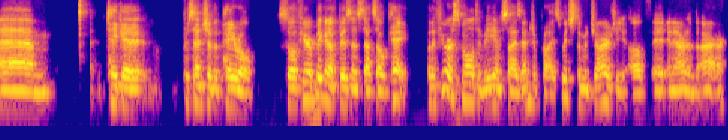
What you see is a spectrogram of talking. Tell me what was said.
um, take a percentage of the payroll. So if you're a big enough business, that's okay. But if you're a small to medium sized enterprise, which the majority of in Ireland are,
